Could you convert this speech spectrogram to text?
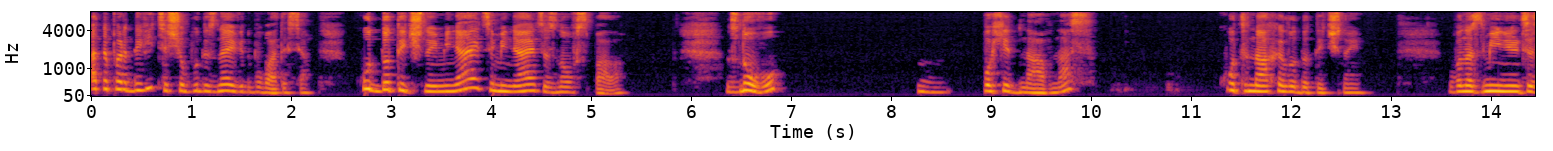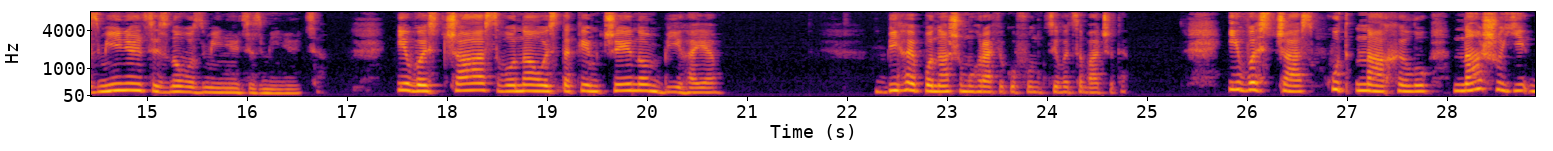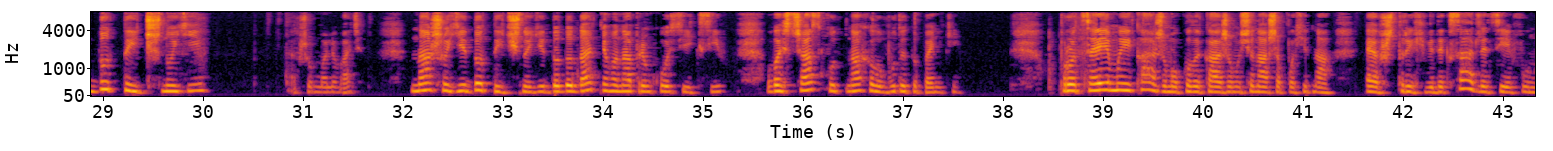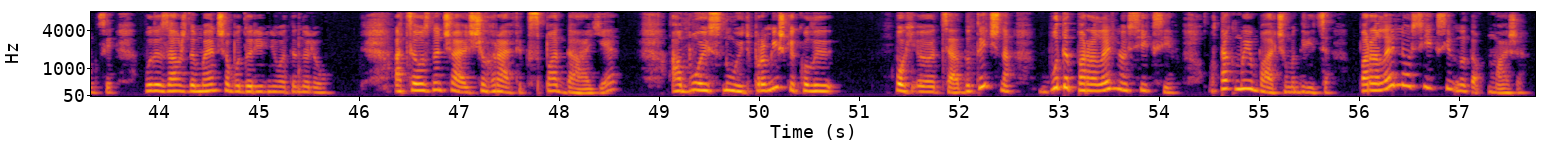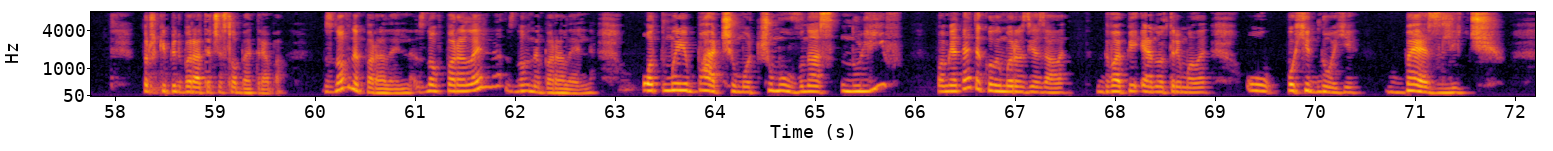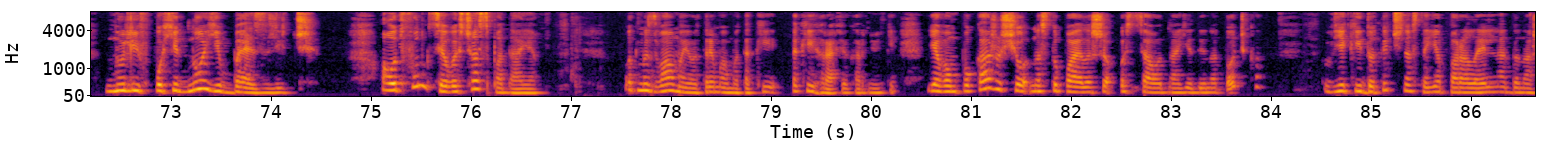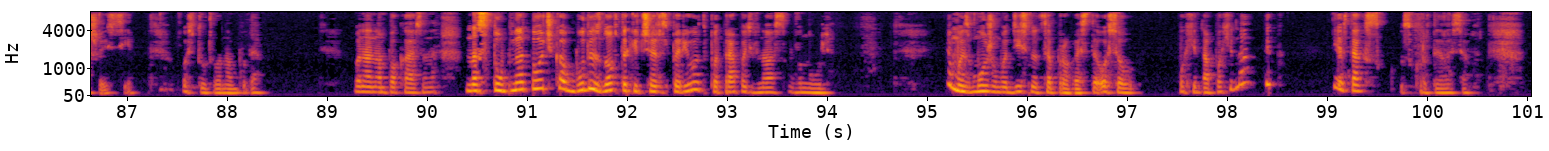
А тепер дивіться, що буде з нею відбуватися. Кут дотичної міняється, міняється, знову спала. Знову похідна в нас кут нахилу дотичної. Вона змінюється, змінюється і знову змінюється, змінюється. І весь час вона ось таким чином бігає бігає по нашому графіку функції, ви це бачите. І весь час кут нахилу нашої дотичної, так, щоб малювати, нашої дотичної до додатнього напрямку осі іксів, весь час кут нахилу буде тупенький. Про це ми і кажемо, коли кажемо, що наша похідна f' від х для цієї функції буде завжди менша або дорівнювати нулю. А це означає, що графік спадає, або існують проміжки, коли ця дотична буде паралельно осі іксів. Отак ми і бачимо, дивіться, паралельно осі іксів, ну там майже. Трошки підбирати число b треба. Знов не паралельна, знов паралельна, знов не паралельна. От ми і бачимо, чому в нас нулів, пам'ятаєте, коли ми розв'язали? 2πn отримали у похідної безліч, нулів похідної безліч. А от функція весь час спадає. От ми з вами отримаємо такий, такий графік гарненький. Я вам покажу, що наступає лише ось ця одна єдина точка, в якій дотична стає паралельна до нашої сі. Ось тут вона буде. Вона нам показана. Наступна точка буде знов-таки через період потрапить в нас в нуль. І ми зможемо дійсно це провести. Ось похідна похідна, тик, і ось так ск- скрутилося.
